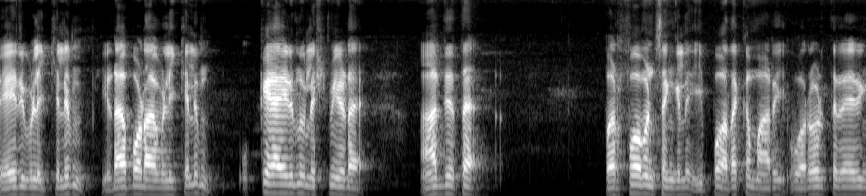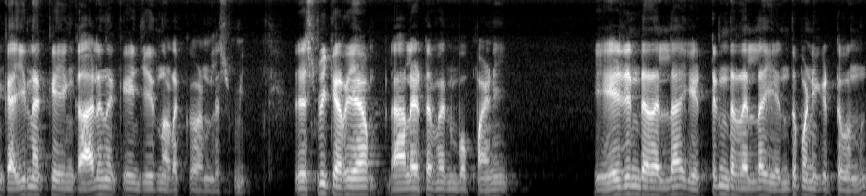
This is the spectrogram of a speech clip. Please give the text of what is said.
പേര് വിളിക്കലും ഇടാപോടാ വിളിക്കലും ഒക്കെ ആയിരുന്നു ലക്ഷ്മിയുടെ ആദ്യത്തെ പെർഫോമൻസ് എങ്കിൽ ഇപ്പോൾ അതൊക്കെ മാറി ഓരോരുത്തരെയും കൈ നക്കുകയും കാൽ നക്കുകയും ചെയ്ത് നടക്കുകയാണ് ലക്ഷ്മി. ലക്ഷ്മിക്കറിയാം ലാലേട്ടൻ വരുമ്പോൾ പണി. ഏഴിന്റെതല്ല എട്ടിന്റെതല്ല എന്ത് പണി കിട്ടുമെന്ന്.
